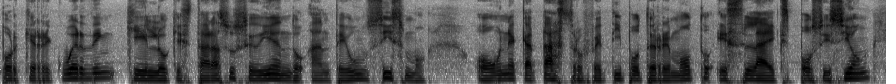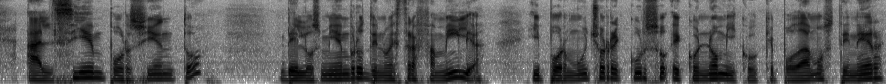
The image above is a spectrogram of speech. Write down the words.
porque recuerden que lo que estará sucediendo ante un sismo o una catástrofe tipo terremoto es la exposición al 100% de los miembros de nuestra familia. Y por mucho recurso económico que podamos tener,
